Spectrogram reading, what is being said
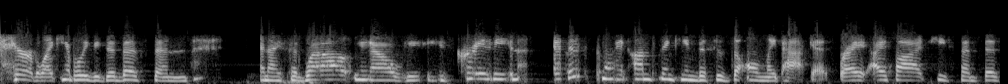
terrible. I can't believe he did this. And, and I said, well, you know, he, he's crazy. And at this point, I'm thinking this is the only packet, right? I thought he sent this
